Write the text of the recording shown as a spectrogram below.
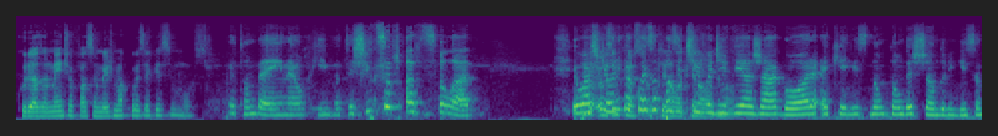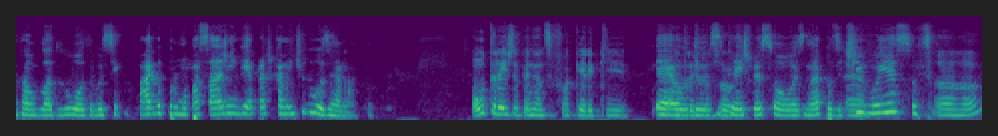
Curiosamente, eu faço a mesma coisa que esse moço. Eu também, né? Horrível ter gente sentado do seu lado. Eu acho Eu que a única coisa não, positiva não, aqui de não. viajar agora é que eles não estão deixando ninguém sentar um do lado do outro. Você paga por uma passagem e ganha praticamente duas, Renata. Ou três, dependendo se for aquele que. É, o de pessoas. três pessoas. Não é positivo isso? Aham.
